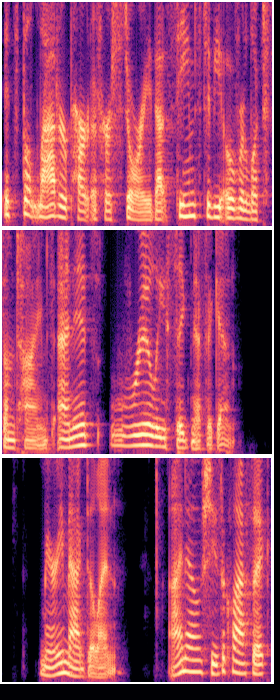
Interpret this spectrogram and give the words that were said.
It's the latter part of her story that seems to be overlooked sometimes, and it's really significant. Mary Magdalene. I know, she's a classic.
